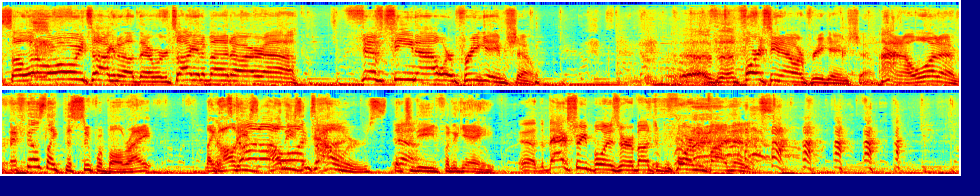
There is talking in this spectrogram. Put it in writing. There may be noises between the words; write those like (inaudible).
So what, what were we talking about there? We are talking about our uh, 15-hour pregame show. Uh, the 14-hour pregame show. I don't know, whatever. It feels like the Super Bowl, right? Like It's all these gone all these time. hours that Yeah. you need for the game. Yeah, the Backstreet Boys are about to perform in five minutes. (laughs)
